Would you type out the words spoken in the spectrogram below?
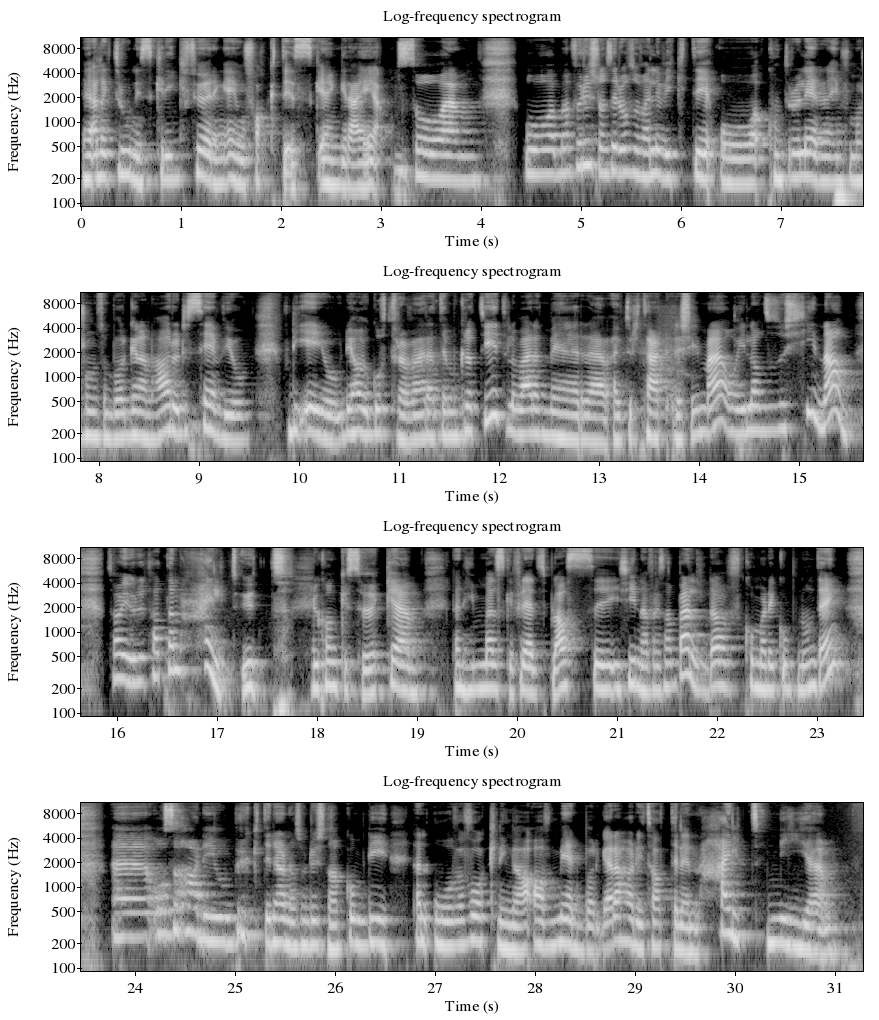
Eh, elektronisk krigføring er jo faktisk en greie. Mm. Så, eh, og, men for Russland er det også veldig viktig å kontrollere den informasjonen som borgerne har, og det ser vi jo. For de, jo, de har jo gått fra å være et demokrati til å være et mer autoritært regime. Og i land som Kina så har jo det tatt den helt ut. Du kan ikke søke Den himmelske fredsplass i Kina, f.eks. Da kommer det ikke opp noen ting. Eh, og så har de jo brukt det der nå som du snakker om, de, den overvåkninga av medborgere har de tatt til en helt ny Eh,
